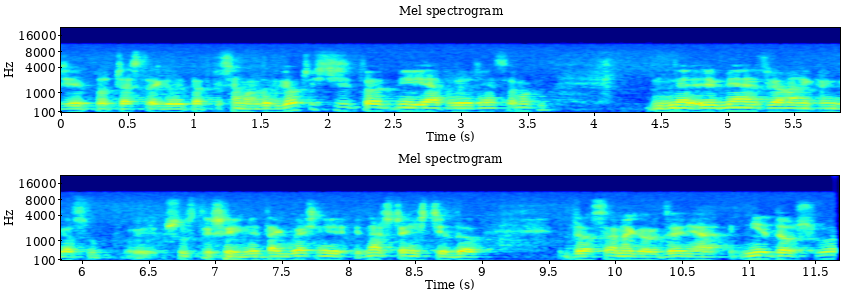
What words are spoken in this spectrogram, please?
gdzie podczas tego wypadku samochodowego, oczywiście to nie ja prowadziłem samochód, miałem złamany kręgosłup y, szósty szyjny. Tak właśnie na szczęście do, do samego rdzenia nie doszło,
